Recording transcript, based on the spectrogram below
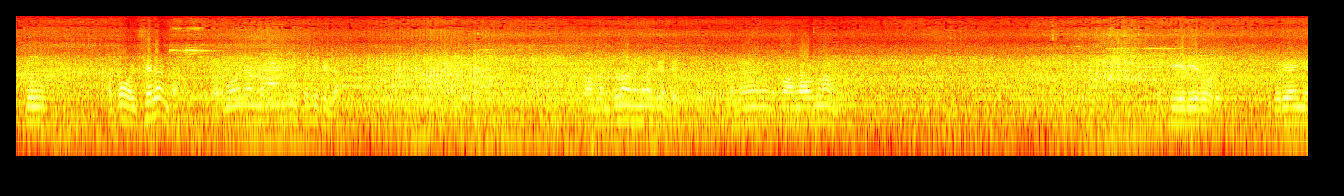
സ്ക്രൂ അപ്പോൾ ഹോൾസെയിലുണ്ടോ ഒരെണ്ണോ മൂന്ന് ദിവസം കിട്ടില്ല. അപ്പോൾ അങ്ങനത്തെ സാധനങ്ങളൊക്കെ ഉണ്ട്. അങ്ങനെ വാങ്ങാറുള്ളതാണ്. കെ ഡി റോഡ്. ഇതൊരു കഴിഞ്ഞ.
